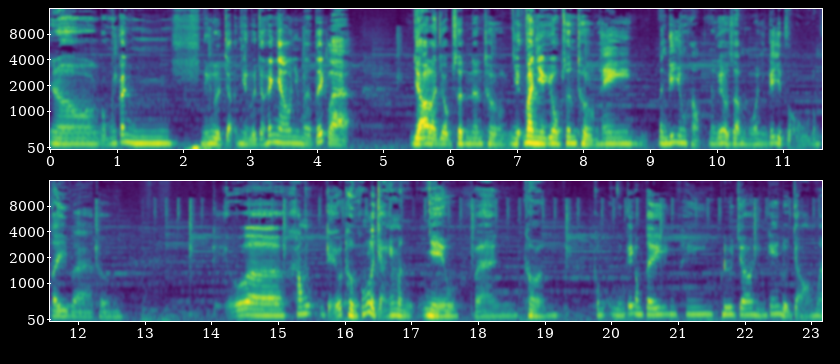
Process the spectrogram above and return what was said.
you know, cũng có những lựa chọn nhiều lựa chọn khác nhau. Nhưng mà tiếc là do là du học sinh nên thường và nhiều du học sinh thường hay đăng ký du học đăng ký hồ sơ mình qua những cái dịch vụ công ty và thường kiểu uh, không kiểu thường không lựa chọn cho mình nhiều. Và thường công, những cái công ty hay đưa cho những cái lựa chọn mà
